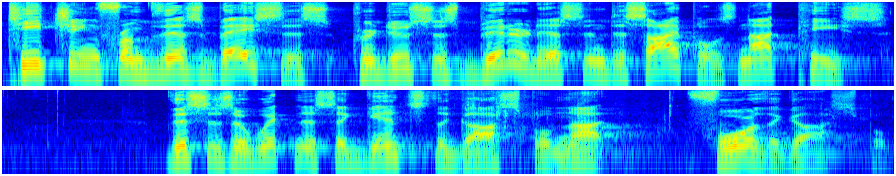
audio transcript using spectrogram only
Teaching from this basis produces bitterness in disciples, not peace. This is a witness against the gospel, not for the gospel.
